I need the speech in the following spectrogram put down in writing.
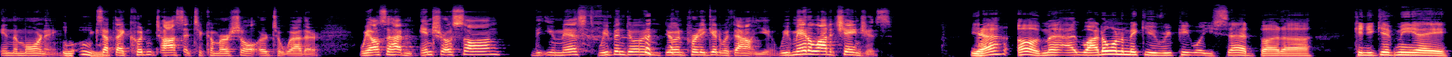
in the morning, Ooh. except I couldn't toss it to commercial or to weather. We also had an intro song that you missed. We've been doing doing pretty good without you. We've made a lot of changes. Yeah. Oh man, I, well, I don't want to make you repeat what you said, but uh, can you give me a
